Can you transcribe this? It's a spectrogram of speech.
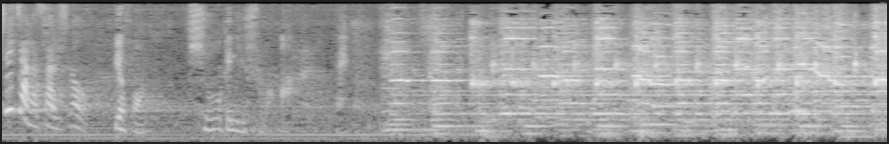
谁家的三十头？别慌，听我跟你说啊，哎。哎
